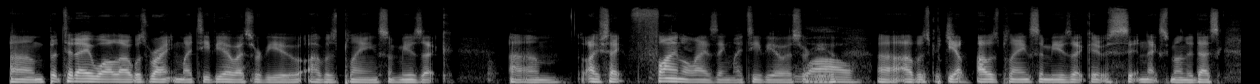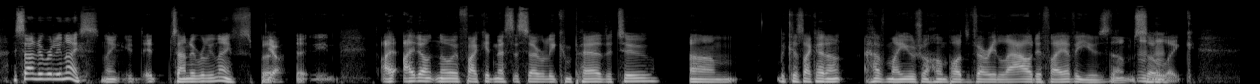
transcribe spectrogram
Um, but today, while I was writing my tvOS review, I was playing some music um, I should say finalizing my tvOS review. Uh, I was Look yep, you. I was playing some music. It was sitting next to me on the desk. It sounded really nice. Like it, it sounded really nice. But Yeah. uh, I I don't know if I could necessarily compare the two. Um, because like I don't have my usual HomePods very loud if I ever use them. So Mhm. like,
